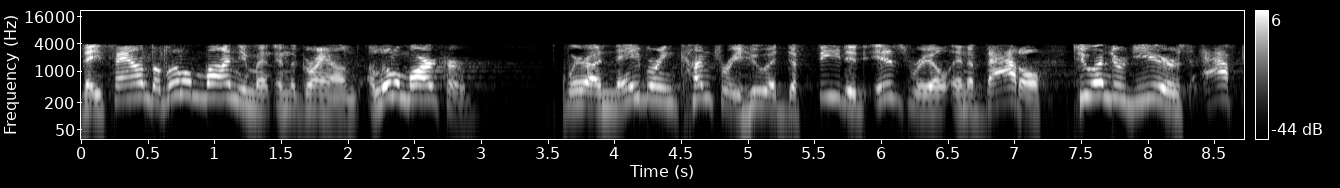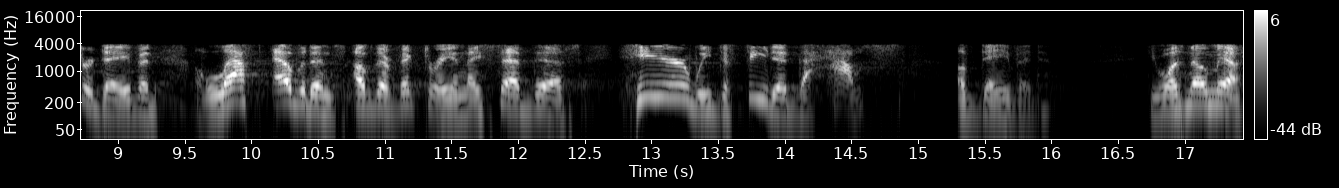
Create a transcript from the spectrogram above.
they found a little monument in the ground, a little marker where a neighboring country who had defeated Israel in a battle 200 years after David left evidence of their victory, and they said this Here we defeated the house of David. He was no myth.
